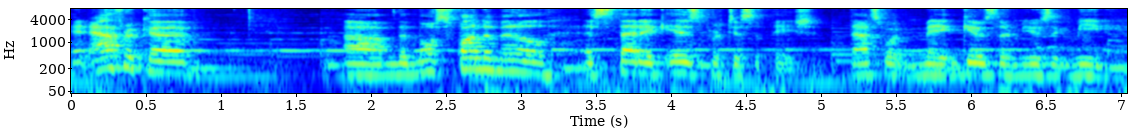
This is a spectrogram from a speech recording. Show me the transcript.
In Africa, um, the most fundamental aesthetic is participation. That's what make, gives their music meaning.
